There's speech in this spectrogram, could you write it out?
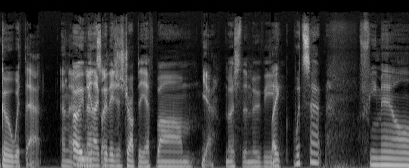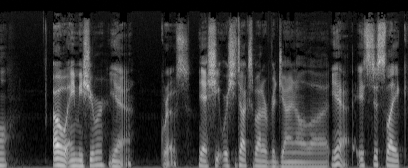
go with that and then Oh, you mean that's like, where they just drop the f bomb yeah most of the movie? like what's that female oh, Amy Schumer. yeah gross Yeah, she where she talks about her vagina a lot. Yeah, it's just like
